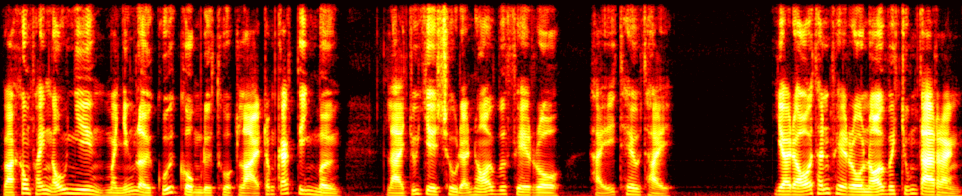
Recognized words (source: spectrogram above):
Và không phải ngẫu nhiên mà những lời cuối cùng được thuật lại trong các tin mừng là Chúa Giêsu đã nói với Phêrô, hãy theo thầy. Do đó Thánh Phêrô nói với chúng ta rằng,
